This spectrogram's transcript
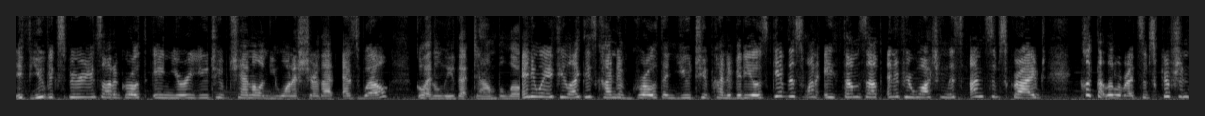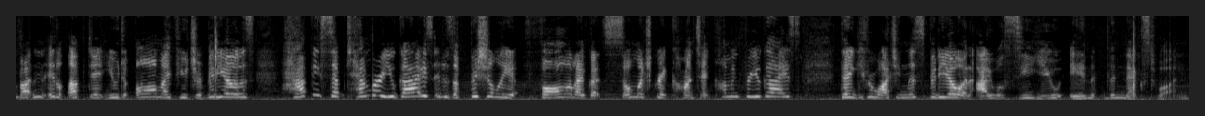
If you've experienced a lot of growth in your YouTube channel and you want to share that as well, go ahead and leave that down below. Anyway, if you like these kind of growth and YouTube kind of videos, give this one a thumbs up, and if you're watching this unsubscribed, click that little red subscription button. It'll update you to all my future videos. Happy September, you guys! It is officially fall, and I've got so much great content coming for you guys. Thank you for watching this video, and I will see you in the next one.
